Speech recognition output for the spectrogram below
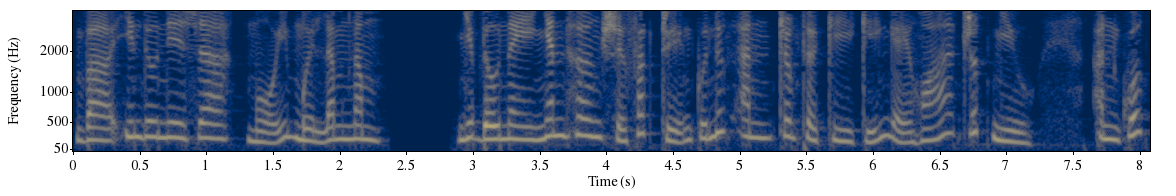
và Indonesia mỗi 15 năm. Nhịp độ này nhanh hơn sự phát triển của nước Anh trong thời kỳ kỹ nghệ hóa rất nhiều. Anh quốc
